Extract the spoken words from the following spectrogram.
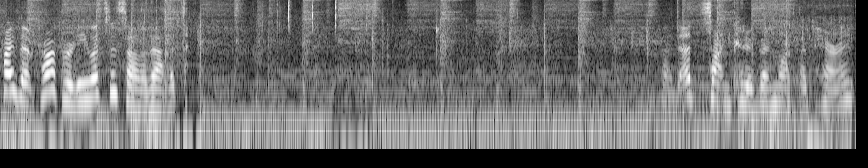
Private property. What's this all about? That sign could have been more apparent.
